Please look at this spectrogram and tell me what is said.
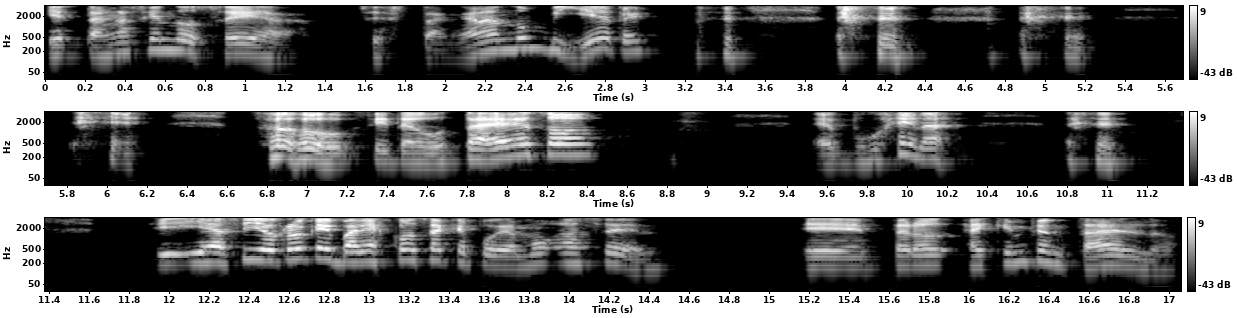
y están haciendo cejas, se están ganando un billete. so, si te gusta eso, es buena. y, así yo creo que hay varias cosas que podemos hacer, eh, pero hay que intentarlo.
